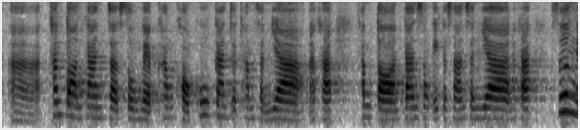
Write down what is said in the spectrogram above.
อ่า ขั้นตอนการจัดส่งแบบคำขอกู้การจัดทำสัญญานะคะขั้นตอนการส่งเอกสารสัญญานะคะซึ่งใน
